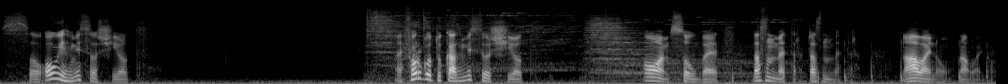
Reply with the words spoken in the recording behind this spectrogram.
So, oh, we have missile shield. I forgot to cast missile shield. Oh, I'm so bad. Doesn't matter, doesn't matter. Now I know, now I know.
